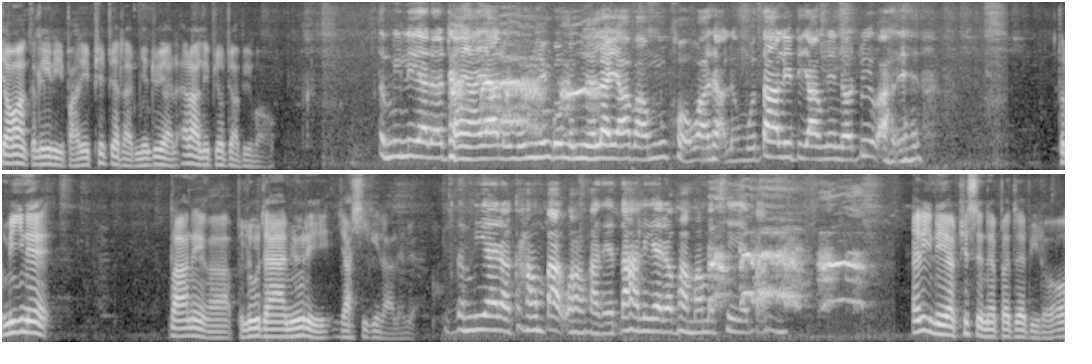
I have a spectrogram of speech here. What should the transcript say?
ကြောင်းကကလေးတွေဘာတွေဖြစ်ပျက်တာမြင်တွေ့ရလဲအဲ့ဒါလေးပြောပြပေးပါဦး သမီးလေးကတော့ဒဏ်ရာရလို့မမြင်ကိုမမြင်လိုက်ရပါဘူးခေါ်သွားကြလို့မို့သားလေးတယောက်နဲ့တော့တွေ့ပါတယ်သမီးနဲ့သားနဲ့ကဘယ်လိုဒဏ်ရာမျိုးတွေရရှိခဲ့တာလဲဗျသမီးကတော့ခေါင်းပေါက်သွားပါတယ်သားလေးကတော့ဘာမှမဖြစ်ရပါဘူးအဲ့ဒီနေရာဖြစ်စဉ်နဲ့ပတ်သက်ပြီးတော့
